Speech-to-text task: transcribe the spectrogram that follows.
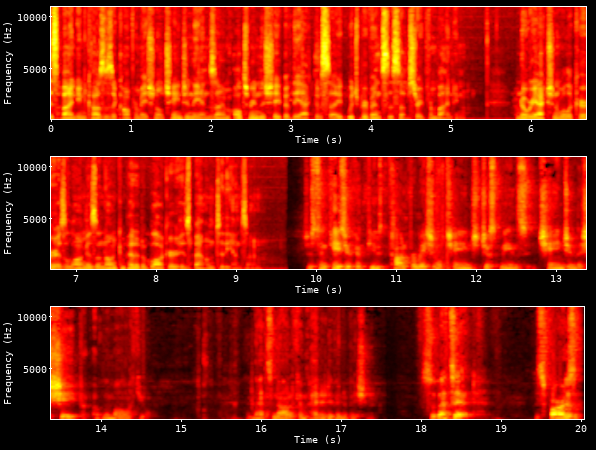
This binding causes a conformational change in the enzyme, altering the shape of the active site, which prevents the substrate from binding. No reaction will occur as long as a non-competitive blocker is bound to the enzyme. Just in case you're confused, conformational change just means change in the shape of the molecule. And that's non-competitive inhibition. So that's it. As far as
